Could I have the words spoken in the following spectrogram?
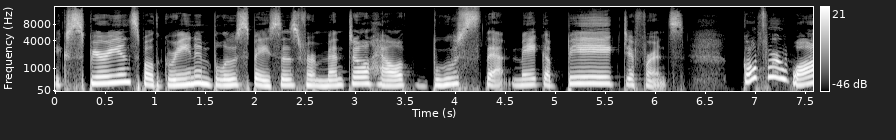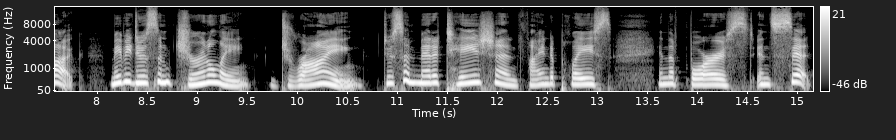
Experience both green and blue spaces for mental health boosts that make a big difference. Go for a walk, maybe do some journaling, drawing, do some meditation, find a place in the forest and sit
